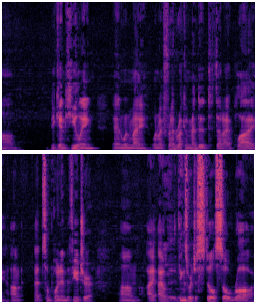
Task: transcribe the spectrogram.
um, begin healing, and when my when my friend recommended that I apply um, at some point in the future, um, I, I mm. things were just still so raw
